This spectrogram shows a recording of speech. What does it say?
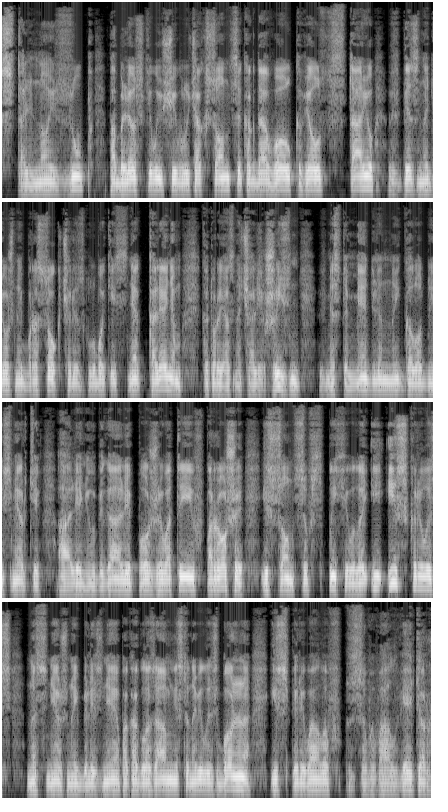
стальной зуб, поблескивающий в лучах солнца, когда волк вел стаю в безнадежный бросок через глубокий снег коленям, которые означали жизнь вместо медленной голодной смерти, а олени убегали по животы в пороши, и солнце вспыхивало и искрилось на снежной белизне, пока глазам не становилось больно, из перевалов завывал ветер,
